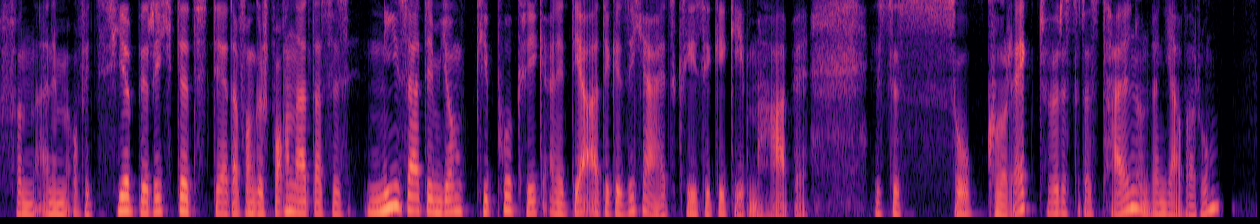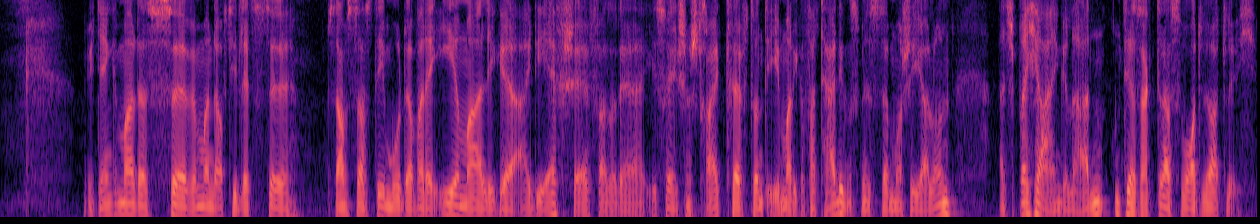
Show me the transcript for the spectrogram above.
von einem Offizier berichtet, der davon gesprochen hat, dass es nie seit dem Yom Kippur-Krieg eine derartige Sicherheitskrise gegeben habe. Ist es so korrekt? Würdest du das teilen? Und wenn ja, warum? Ich denke mal, dass äh, wenn man auf die letzte Samstagsdemo, da war der ehemalige IDF-Chef, also der israelischen Streitkräfte und ehemalige Verteidigungsminister Moshe Yalon, als Sprecher eingeladen und der sagte das wortwörtlich.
